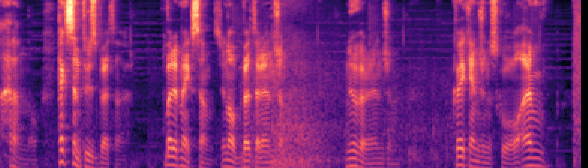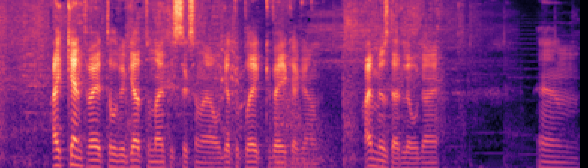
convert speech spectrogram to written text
I don't know. Hexen 2 is better. But it makes sense, you know, better engine. Newer engine. Quake engine is cool. I'm... I can't wait till we get to 96 and I'll get to play Quake again. I miss that little guy. And...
